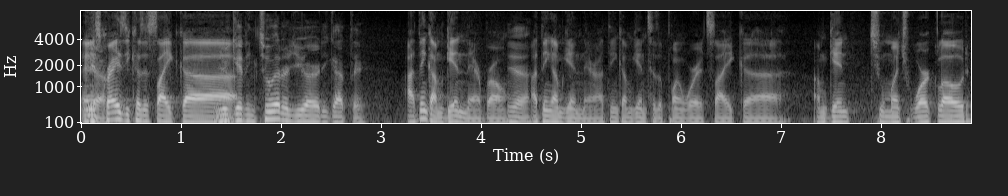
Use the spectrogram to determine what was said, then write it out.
and it's crazy because it's like uh, You're getting to it, or you already got there? I think I'm getting there, bro. Yeah. I think I'm getting there. I think I'm getting to the point where it's like uh, I'm getting too much workload,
